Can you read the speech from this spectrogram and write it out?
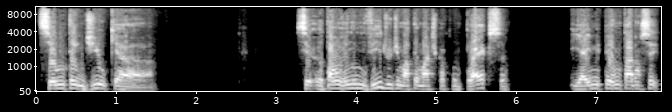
Se eu entendi o que a. Se eu estava vendo um vídeo de matemática complexa, e aí me perguntaram se.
